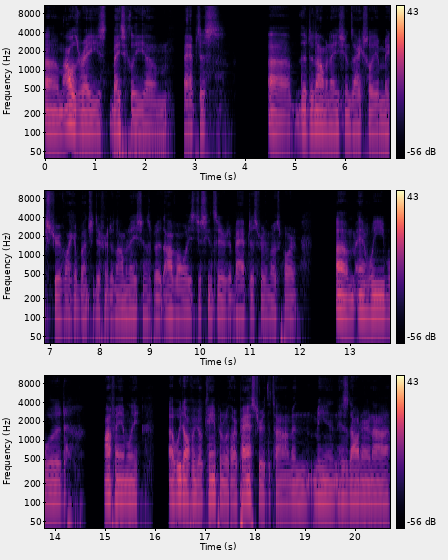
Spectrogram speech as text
um, I was raised basically, um, Baptist. Uh, the denomination's actually a mixture of like a bunch of different denominations, but I've always just considered it Baptist for the most part. Um, and we would, my family, uh, we'd often go camping with our pastor at the time, and me and his daughter and I,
